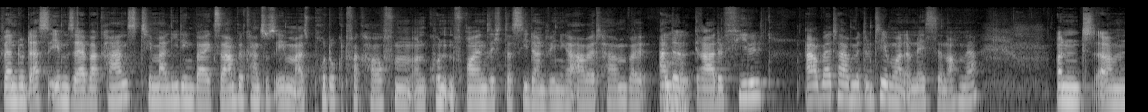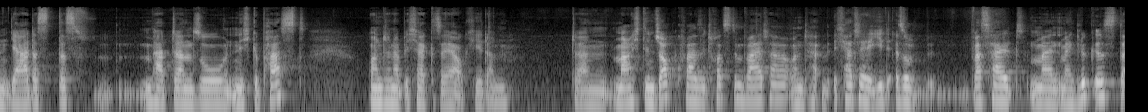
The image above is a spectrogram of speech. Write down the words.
wenn du das eben selber kannst, Thema Leading by Example, kannst du es eben als Produkt verkaufen und Kunden freuen sich, dass sie dann weniger Arbeit haben, weil alle mhm. gerade viel Arbeit haben mit dem Thema und am nächsten Jahr noch mehr. Und ähm, ja, das, das hat dann so nicht gepasst. Und dann habe ich halt gesagt, ja, okay, dann dann mache ich den Job quasi trotzdem weiter und ich hatte ja, also was halt mein, mein Glück ist,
